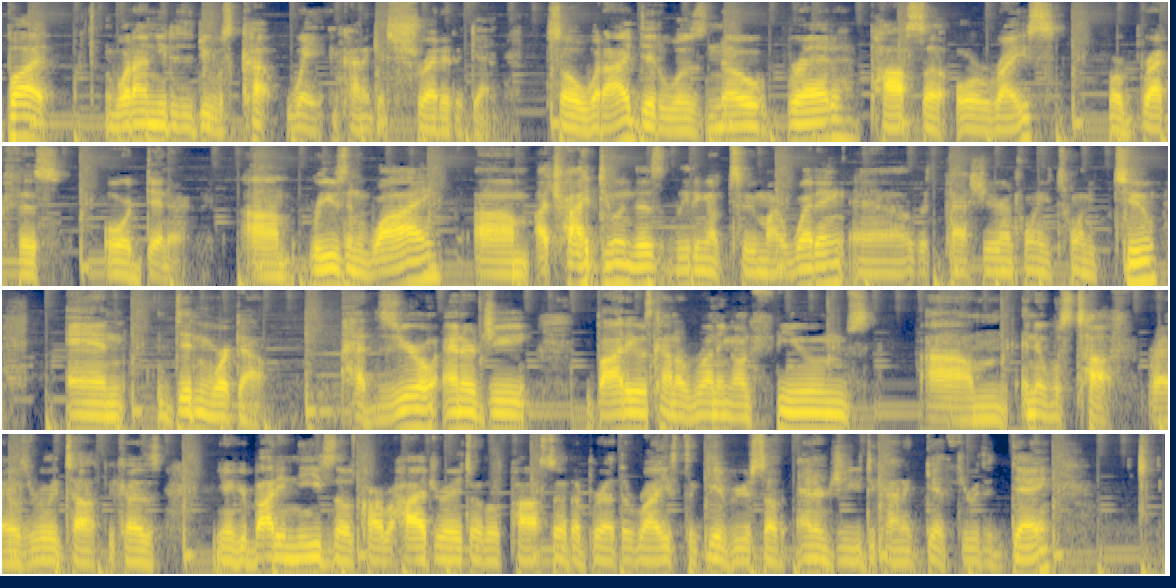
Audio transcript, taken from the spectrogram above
But what I needed to do was cut weight and kind of get shredded again. So what I did was no bread, pasta, or rice for breakfast or dinner. Um, reason why? Um, I tried doing this leading up to my wedding uh, this past year in 2022 and didn't work out. I had zero energy, body was kind of running on fumes, um, and it was tough, right? It was really tough because you know your body needs those carbohydrates or those pasta, the bread, the rice to give yourself energy to kind of get through the day.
